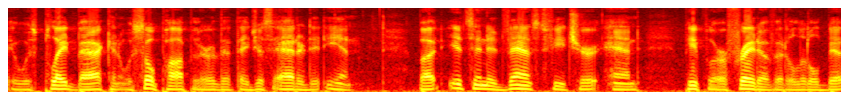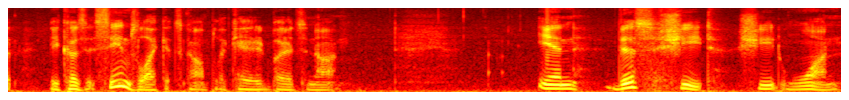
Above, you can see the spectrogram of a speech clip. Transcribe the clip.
it was played back and it was so popular that they just added it in. But it's an advanced feature and people are afraid of it a little bit because it seems like it's complicated, but it's not. In this sheet, sheet 1,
